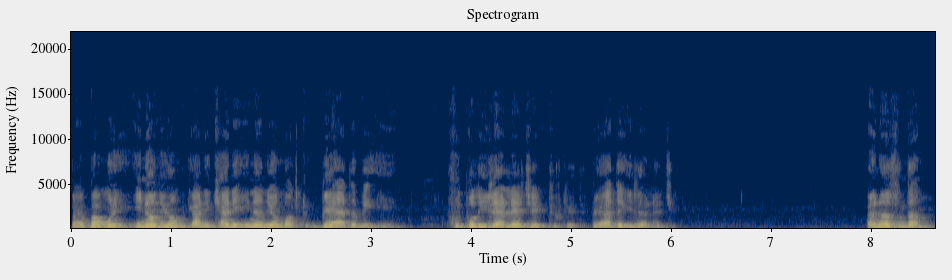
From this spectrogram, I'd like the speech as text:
Ben, ben buna inanıyorum. Yani kendi inanıyorum bak. Veya da bir futbol ilerleyecek Türkiye'de. Veya da ilerleyecek. En azından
